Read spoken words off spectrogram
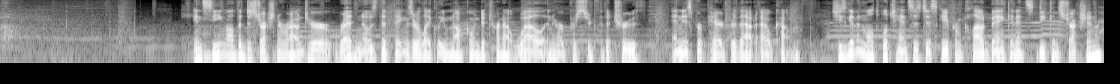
Oh. In seeing all the destruction around her, Red knows that things are likely not going to turn out well in her pursuit for the truth and is prepared for that outcome. She's given multiple chances to escape from Cloudbank and its deconstruction,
